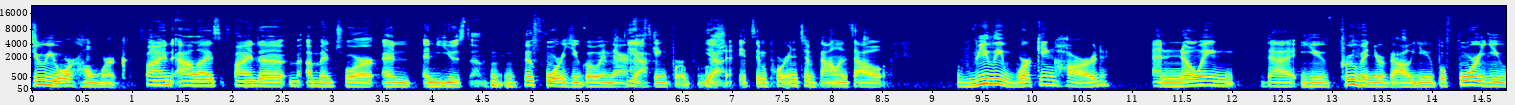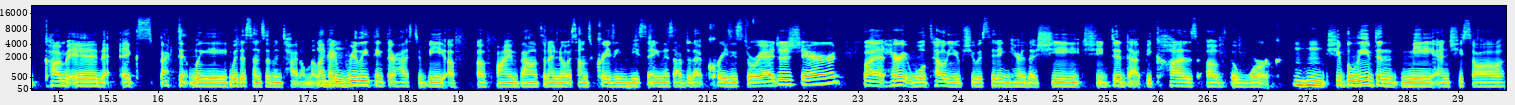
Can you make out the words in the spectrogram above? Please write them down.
do your homework Find allies, find a, a mentor, and and use them. Mm-hmm. before you go in there Yeah. asking for a Yeah. promotion. It's important to balance out really working hard and knowing that you've proven your value before you come in expectantly with a sense of entitlement. Like, I mm-hmm. really think there has to be a, a fine balance. And I know it sounds crazy me saying this after that crazy story I just shared, but Harriette will tell you if she was sitting here that she she did that because of the work. Mm-hmm. She believed in me and she saw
